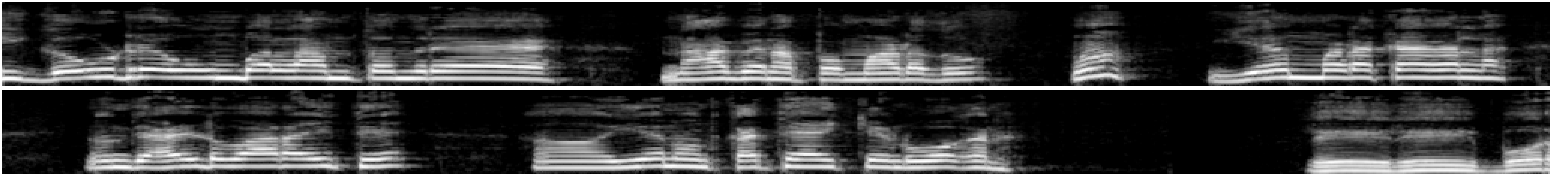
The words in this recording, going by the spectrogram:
ಈ ಗೌಡ್ರೆ ಉಂಬಲ್ಲ ಅಂತಂದ್ರೆ ನಾವೇನಪ್ಪ ಮಾಡೋದು? ಹ್ಮ್ ಏನ್ ಮಾಡಕ್ಕಾಗಲ್ಲ. ನಂದು ಎರಡು ವಾರ ಐತೆ. ಏನೊಂದು ಕತೆ ಹಾಕ್ಕೊಂಡು ಹೋಗೋಣ. ಲೇ ರೇ ಬೋರ.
